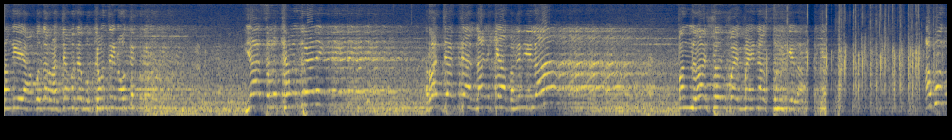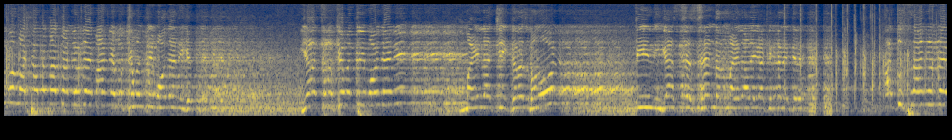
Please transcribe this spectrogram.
सांगे या अगोदर राज्यामध्ये मुख्यमंत्री नव्हते. याच मुख्यमंत्र्याने राज्यातल्या लाडक्या भगिनीला पंधराशे रुपये महिना सुरू केला. अभूतपूर्व अशा प्रकारचा निर्णय मान्य मुख्यमंत्री महोदयाने घेतले. याच मुख्यमंत्री महोदयाने महिलाची गरज म्हणून तीन गॅसचे सिलेंडर महिलाला या ठिकाणी दिले. हा दुसरा निर्णय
